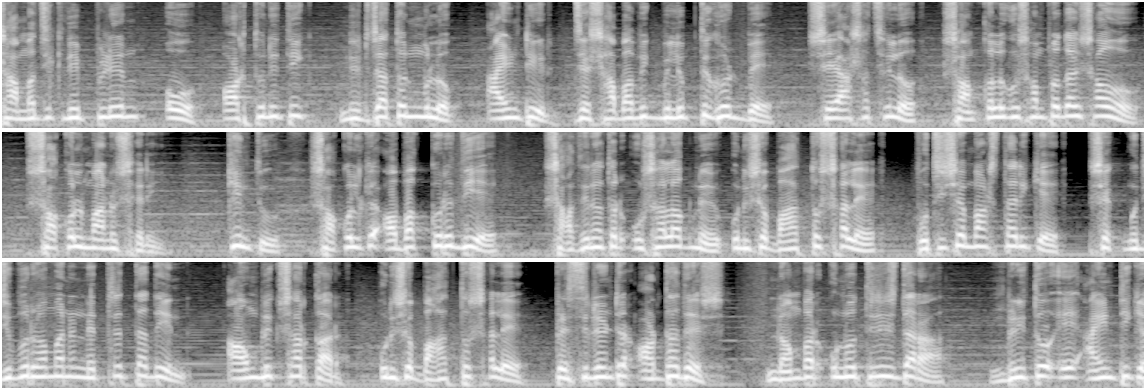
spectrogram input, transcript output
সামাজিক নিপীড়ন ও অর্থনৈতিক নির্যাতনমূলক আইনটির যে স্বাভাবিক বিলুপ্তি ঘটবে, সে আশা ছিল সংখ্যালঘু সম্প্রদায় সহ সকল মানুষেরই। কিন্তু সকলকে অবাক করে দিয়ে স্বাধীনতার উষালগ্নে উনিশশো বাহাত্তর সালে পঁচিশে মার্চ তারিখে শেখ মুজিবুর রহমানের নেতৃত্বাধীন আওয়ামী লীগ সরকার উনিশশো বাহাত্তর সালে প্রেসিডেন্টের অর্ধাদেশ নম্বর উনত্রিশ দ্বারা মৃত এ আইনটিকে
